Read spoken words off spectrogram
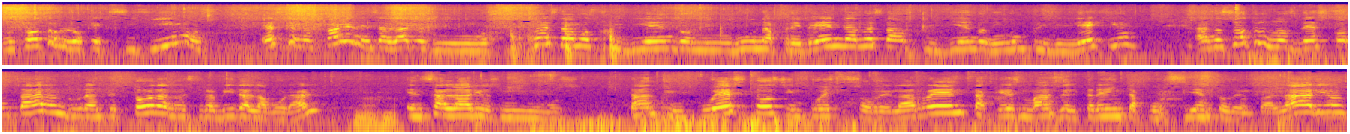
Nosotros lo que exigimos es que nos paguen en salarios mínimos. No estamos pidiendo ninguna prebenda, no estamos pidiendo ningún privilegio. A nosotros nos descontaron durante toda nuestra vida laboral en salarios mínimos, tanto impuestos, impuestos sobre la renta, que es más del 30% del salario,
